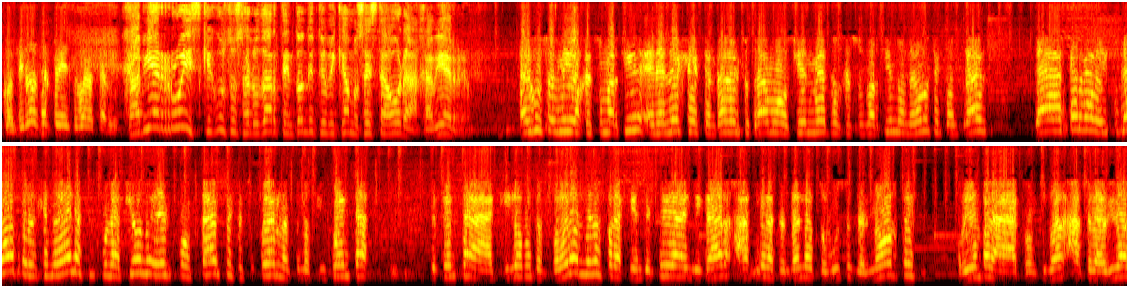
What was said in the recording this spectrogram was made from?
Continuamos al pendiente, buenas tardes. Javier Ruiz, qué gusto saludarte. ¿En dónde te ubicamos a esta hora, Javier? El gusto es mío, Jesús Martín, en el eje central en su tramo 100 metros, Jesús Martín, donde vamos a encontrar ya carga vehicular, pero en general la circulación es constante, se superan hasta los 50, 60 kilómetros por hora, al menos para quien desea llegar hacia la central de autobuses del norte, o bien para continuar hacia la avenida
